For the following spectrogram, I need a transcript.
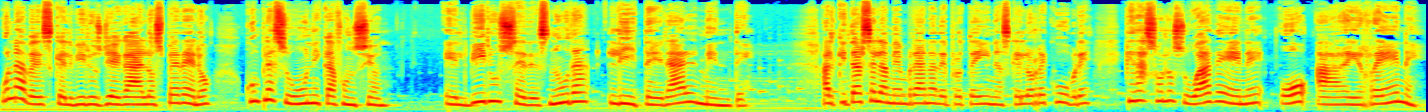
Una vez que el virus llega al hospedero, cumple su única función. El virus se desnuda literalmente. Al quitarse la membrana de proteínas que lo recubre, queda solo su ADN o ARN.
